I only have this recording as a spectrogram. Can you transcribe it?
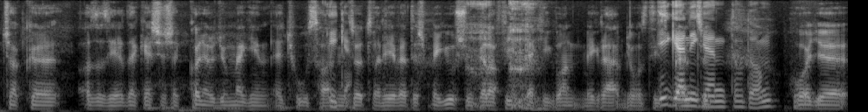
csak az az érdekes, és kanyarodjunk megint egy 20-30-50 évet, és még jussunk el a fintekig, van még rá 8-10 Igen, percük, igen, tudom. Hogy,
